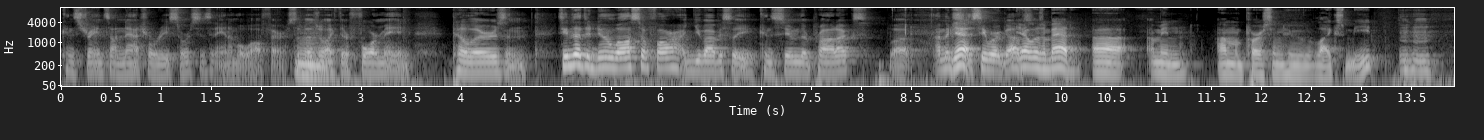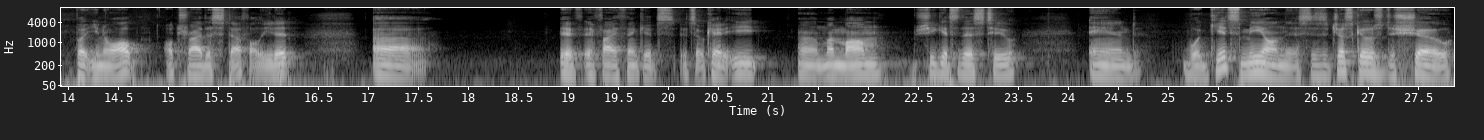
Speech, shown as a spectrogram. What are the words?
constraints on natural resources, and animal welfare. So Mm. those are like their four main pillars, and seems like they're doing well so far. You've obviously consumed their products, but I'm interested to see where it goes. Yeah, it wasn't bad. Uh, I mean, I'm a person who likes meat, Mm-hmm. but you know, I'll I'll try this stuff. I'll eat it. Uh, if if I think it's it's okay to eat. Um, my mom, she gets this too, and what gets me on this is it just goes to show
